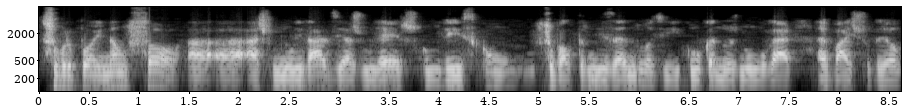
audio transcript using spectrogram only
sobrepõe não só a, a, às feminilidades e às mulheres, como disse, com, subalternizando-as e colocando-as num lugar abaixo dele,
